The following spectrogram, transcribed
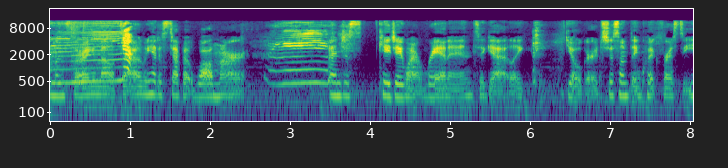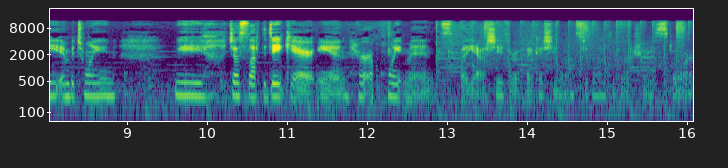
Someone's throwing a meltdown. We had to stop at Walmart and just KJ went ran in to get like yogurt. It's just something quick for us to eat in between. We just left the daycare and her appointment. But yeah, she threw a fit because she wants to go into the grocery store.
